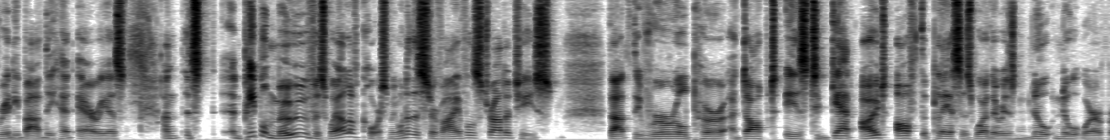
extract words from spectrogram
really badly hit areas, and it's and people move as well. Of course, I mean one of the survival strategies that the rural poor adopt is to get out of the places where there is no no where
